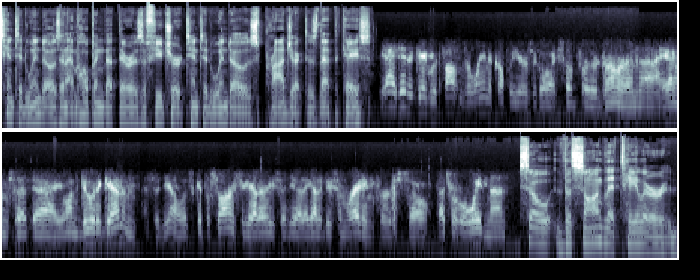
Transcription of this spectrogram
Tinted Windows, and I'm hoping that there is a future Tinted Windows project. Is that the case? Yeah, I did a gig with Fountains of Wayne a couple years ago. I subbed for their drummer, and uh, Adam said, uh, "You want to do it again?" And I said, "Yeah, let's get the songs together." He said, "Yeah, they got to do some writing first, so that's what we're waiting on." So the song that Taylor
